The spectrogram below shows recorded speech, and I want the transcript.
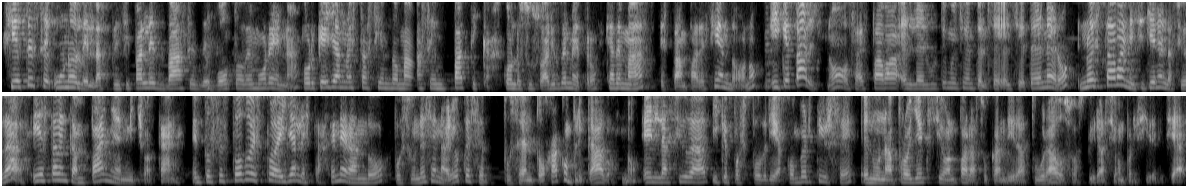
Si este es uno de las principales bases de voto de Morena, ¿por qué ella no está siendo más empática con los usuarios del metro, que además están padeciendo, ¿no? ¿Y qué tal? ¿No? O sea, estaba en el último incidente, el 7 de enero, no estaba ni siquiera en la ciudad, ella estaba en campaña en Michoacán. Entonces, todo esto a ella le está generando, pues, un escenario que se, pues, se antoja complicado, ¿no? En la ciudad y que pues podría convertirse en una proyección para su candidatura o su aspiración presidencial.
